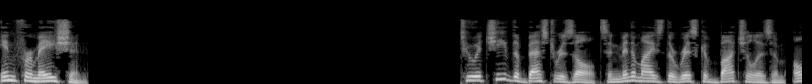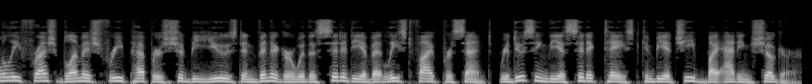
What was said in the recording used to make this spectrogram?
Information To achieve the best results and minimize the risk of botulism, only fresh blemish-free peppers should be used and vinegar with acidity of at least 5%. Reducing the acidic taste can be achieved by adding sugar.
